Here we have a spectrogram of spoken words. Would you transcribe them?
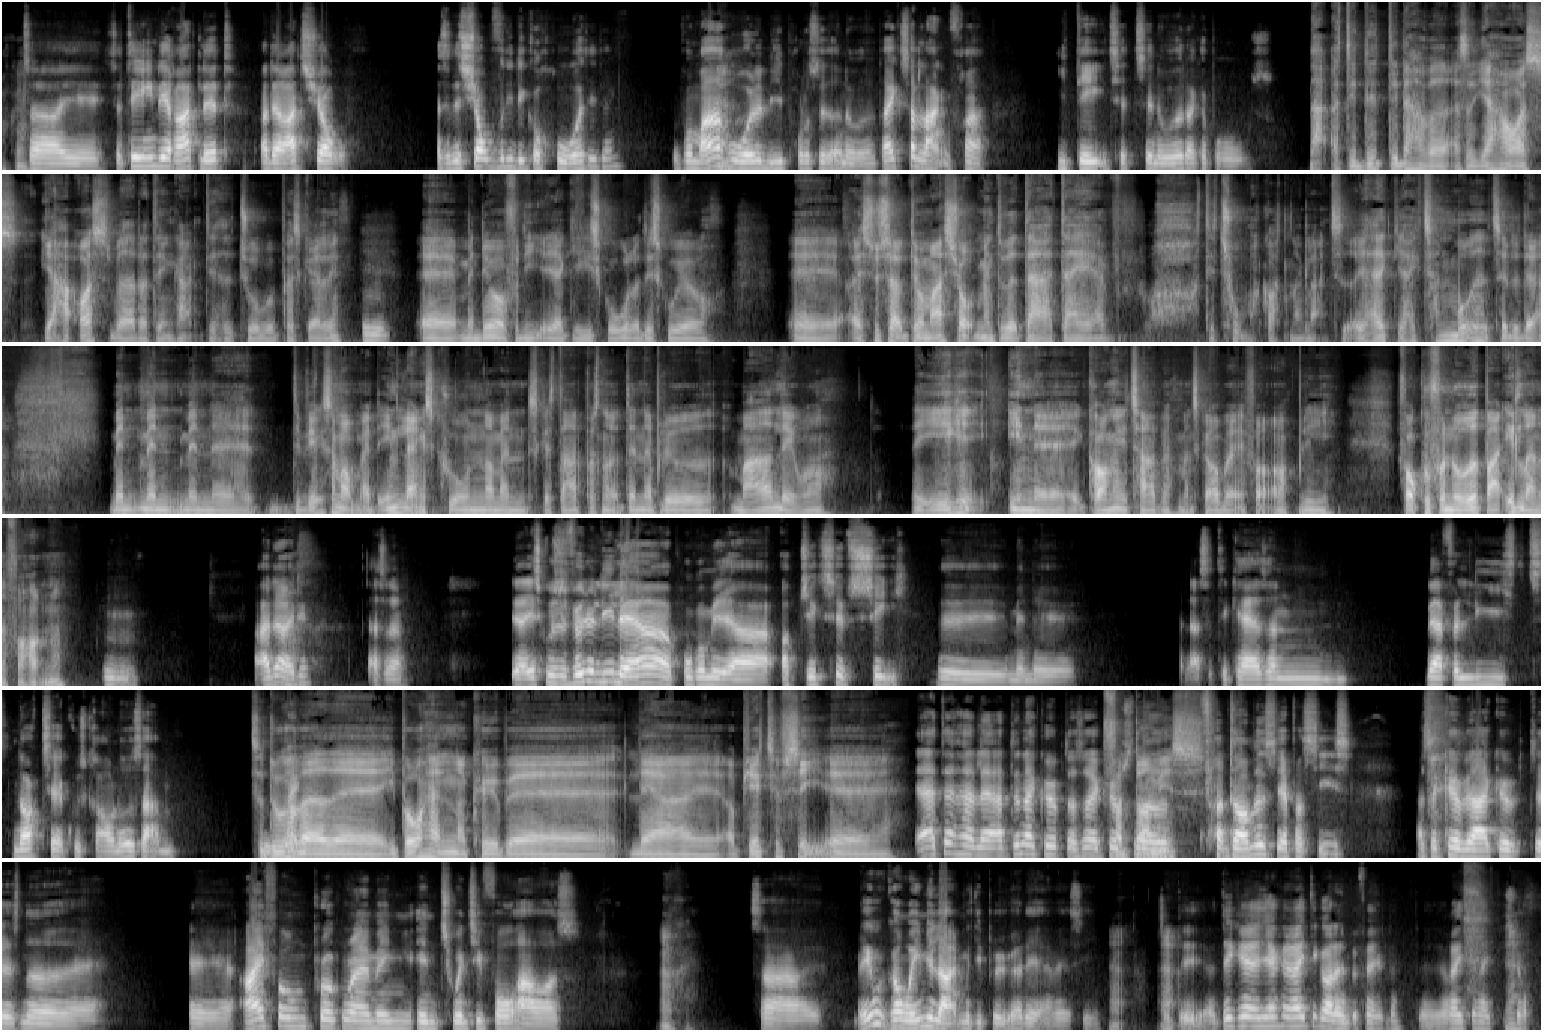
Okay. Så, øh, så det er egentlig ret let, og det er ret sjovt. Altså det er sjovt, fordi det går hurtigt. Ikke? Du får meget Ja. ja. hurtigt lige produceret noget. Der er ikke så langt fra idé til, til noget, der kan bruges. Nej, altså det er det, det, der har været... Altså, jeg har også, jeg har også været der dengang, det hed Turbo Pascal, ikke? Mm. Øh, men det var fordi, at jeg gik i skole, og det skulle jeg jo. Øh, og jeg synes, at det var meget sjovt, men du ved, der, der er... Åh, det tog mig godt nok lang tid, og jeg havde ikke, jeg havde ikke tålmodighed til det der. Men, men, men øh, det virker som om, at indlæringskurven, når man skal starte på sådan noget, den er blevet meget lavere. Det er ikke en øh, kongeetappe, man skal op af for at blive for at kunne få noget, bare et eller andet for hånden. Mm. Nej, det er Ja. rigtigt. Altså, ja, jeg skulle selvfølgelig lige lære at programmere Objective-C, øh, men, øh, men altså, det kan jeg sådan i hvert fald lige nok til at kunne skrave noget sammen. Så du har været øh, i boghandlen og købe øh, lære øh, Objective-C øh, Ja, det har jeg lært. Den har jeg købt, og så har jeg købt For sådan dummies. noget... For dummies. ja, præcis. Og så købte jeg købt øh, sådan noget øh, øh, iPhone programming in 24 hours. okay. Så øh, det kan man komme rimelig langt med de bøger der, vil jeg sige. Ja, Så ja. det, og det kan, jeg kan rigtig godt anbefale det. Det er rigtig, rigtig Ja. sjovt.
